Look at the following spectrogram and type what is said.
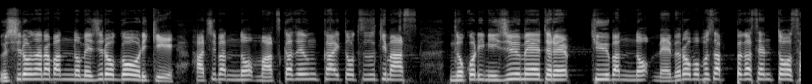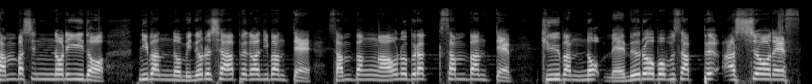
後ろ7番の目白剛力8番の松風雲海と続きます。残り20メートル。9番のメブロボブサップが先頭3馬身のリード。2番のミノルシャープが2番手。3番青のブラック3番手。9番のメブロボブサップ圧勝です。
